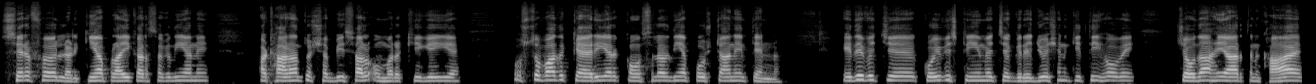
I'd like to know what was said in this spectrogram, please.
ਸਿਰਫ ਲੜਕੀਆਂ ਅਪਲਾਈ ਕਰ ਸਕਦੀਆਂ ਨੇ। 18 ਤੋਂ 26 ਸਾਲ ਉਮਰ ਰੱਖੀ ਗਈ ਹੈ। ਉਸ ਤੋਂ ਬਾਅਦ ਕੈਰੀਅਰ ਕਾਉਂਸਲਰ ਦੀਆਂ ਪੋਸਟਾਂ ਨੇ ਤਿੰਨ। ਇਹਦੇ ਵਿੱਚ ਕੋਈ ਵੀ ਸਟਰੀਮ ਵਿੱਚ ਗ੍ਰੈਜੂਏਸ਼ਨ ਕੀਤੀ ਹੋਵੇ 14000 ਤਨਖਾਹ ਹੈ।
